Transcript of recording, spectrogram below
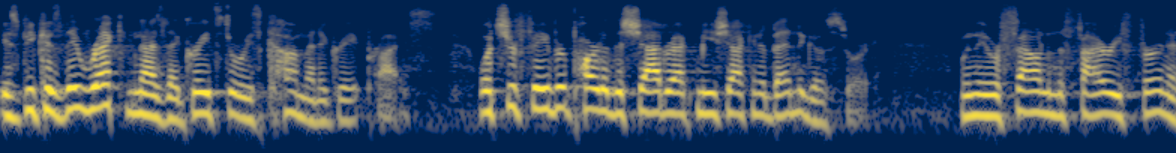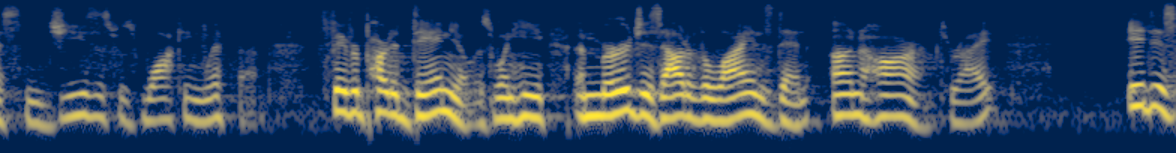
is because they recognize that great stories come at a great price. What's your favorite part of the Shadrach, Meshach, and Abednego story? When they were found in the fiery furnace and Jesus was walking with them. Favorite part of Daniel is when he emerges out of the lion's den unharmed, right? It is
